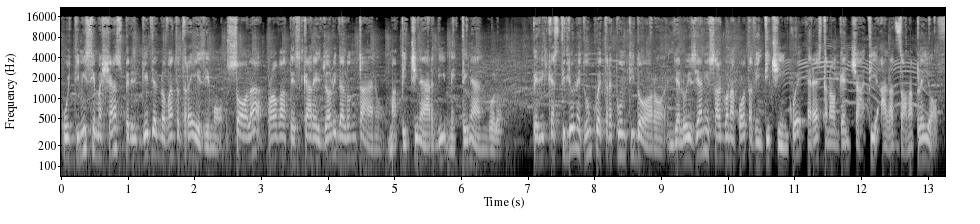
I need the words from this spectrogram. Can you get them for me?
Ultimissima chance per il Ghedi al 93esimo, Sola prova a pescare il Jolly da lontano, ma Piccinardi mette in angolo. Per il Castiglione dunque tre punti d'oro, gli aloisiani salgono a quota 25 e restano agganciati alla zona playoff.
